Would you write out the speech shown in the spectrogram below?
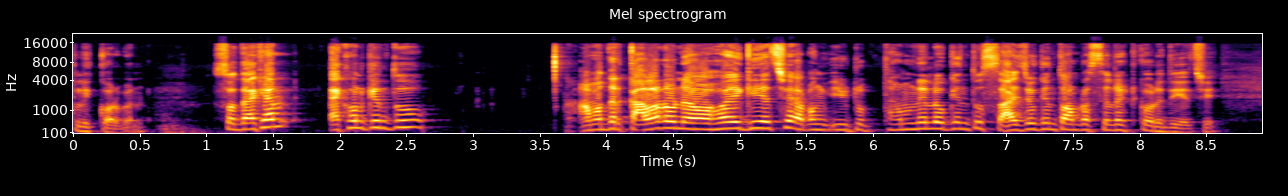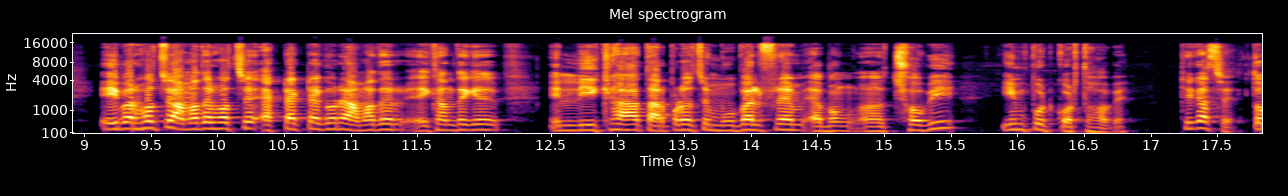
ক্লিক করবেন। সো দেখেন, এখন কিন্তু আমাদের কালারও নেওয়া হয়ে গিয়েছে এবং ইউটিউব থামনেলও কিন্তু সাইজও কিন্তু আমরা সিলেক্ট করে দিয়েছি। এইবার হচ্ছে আমাদের হচ্ছে একটা একটা করে আমাদের এখান থেকে লেখা, তারপরে হচ্ছে মোবাইল ফ্রেম এবং ছবি ইনপুট করতে হবে। ঠিক আছে? তো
